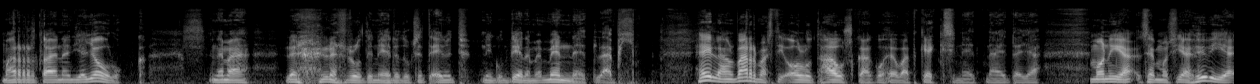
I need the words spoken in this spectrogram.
martainen ja joulukka. Nämä Lönnruutin ehdotukset ei nyt, niin kuin tiedämme, menneet läpi. Heillä on varmasti ollut hauskaa, kun he ovat keksineet näitä ja monia semmoisia hyviä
